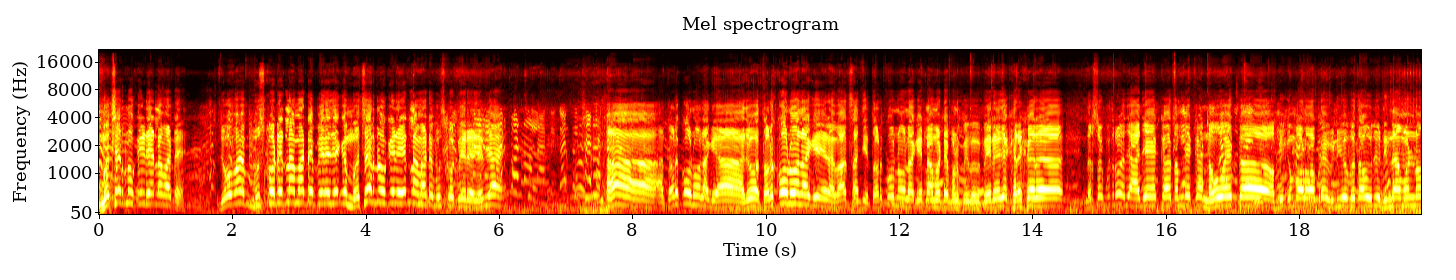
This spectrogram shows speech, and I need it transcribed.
મચ્છર નો કીડે એટલા માટે? જો ભાઈ, બુસ્કોટ એટલા માટે પહેરે છે કે મચ્છર નો કીડે એટલા માટે બુસ્કોટ પહેરે છે, સમજ્યા? હા તડકો નો લાગે. હા, જો, તડકો નો લાગે. વાત સાચી, તડકો નો લાગે એટલા માટે પણ પહેરે છે. ખરેખર, દર્શક મિત્રો, આજે એક, તમને એક નવો એક, અભિગમ વાળો આપણે વીડિયો બતાવું છું, નિંદામણનો.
